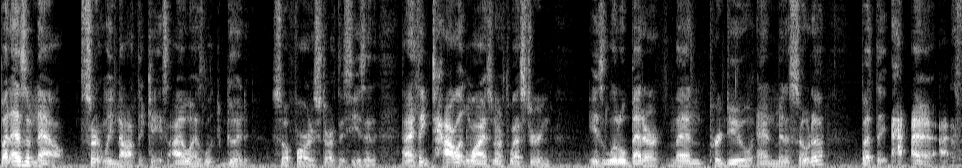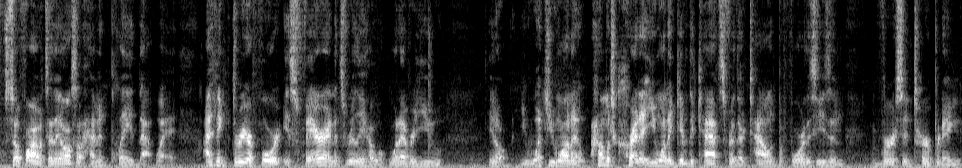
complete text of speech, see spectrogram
But as of now, certainly not the case. Iowa has looked good so far to start the season. And I think talent wise, Northwestern is a little better than Purdue and Minnesota. But they, I, I, so far, I would say they also haven't played that way. I think three or four is fair, and it's really how whatever you, you know, you what you want to, how much credit you want to give the Cats for their talent before the season versus interpreting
